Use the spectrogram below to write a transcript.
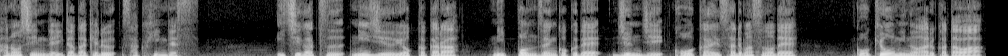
楽しんでいただける作品です。1月24日から日本全国で順次公開されますのでご興味のある方は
